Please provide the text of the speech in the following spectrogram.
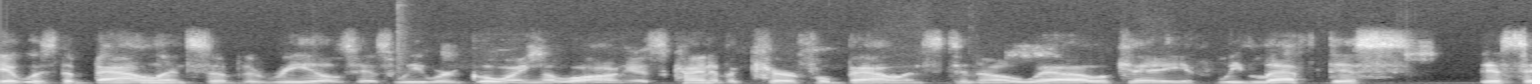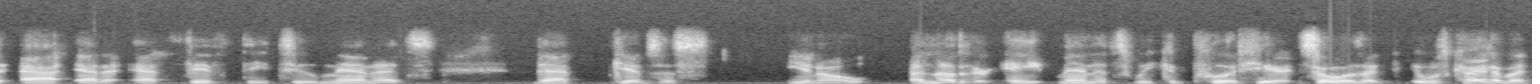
it was the balance of the reels as we were going along. It's kind of a careful balance to know. Well, okay, if we left this this at at, at 52 minutes, that gives us you know another eight minutes we could put here. So it was a it was kind of a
